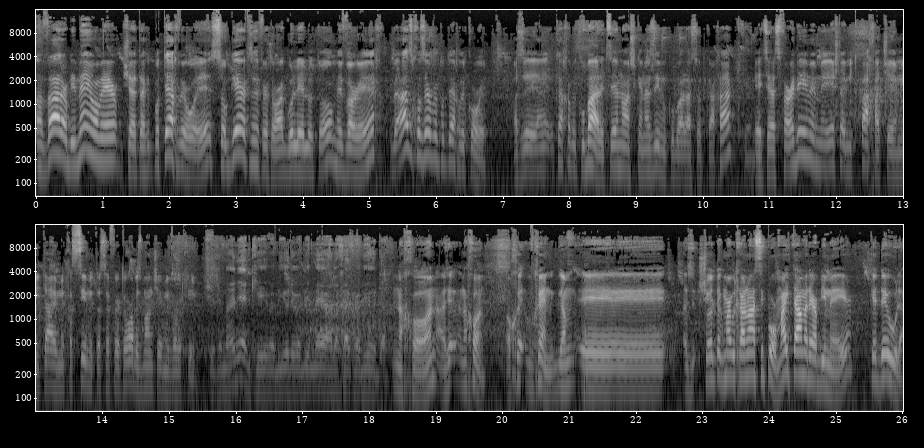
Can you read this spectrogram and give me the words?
אבל רבי מאיר אומר שאתה פותח ורואה, סוגר את הספר תורה, גולל אותו, מברך, ואז חוזר ופותח וקורא. אז אה, ככה מקובל, אצלנו האשכנזים מקובל לעשות ככה, כן. אצל הספרדים הם, יש להם מטפחת שהם איתה הם מכסים את הספר תורה בזמן שהם מברכים. שזה מעניין, כי רבי יהודה ורבי מאיר הלכה כרבי יהודה. נכון, נכון. ובכן, גם, אה, שואלת הגמר בכלל מה הסיפור, מה איתם לרבי מאיר? כדאולה.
